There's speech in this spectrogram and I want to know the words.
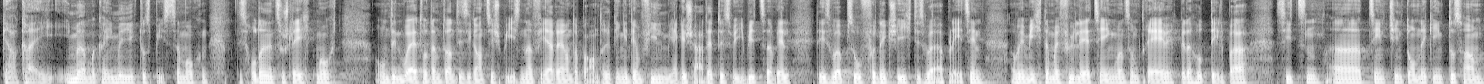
kann, kann immer, man kann immer irgendwas besser machen. Das hat er nicht so schlecht gemacht. Und in Wahrheit hat ihm dann diese ganze Spesenaffäre und ein paar andere Dinge, die haben viel mehr geschadet als Ibiza, weil das war eine besoffene Geschichte, das war ein Blödsinn. Aber ich möchte einmal viele Leute sehen, wenn sie um drei bei der Hotelbar sitzen, äh, zehn Gin Tonic Intus haben,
